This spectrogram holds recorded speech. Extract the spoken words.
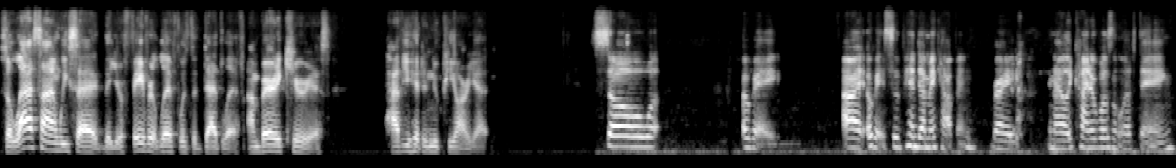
So last time we said that your favorite lift was the deadlift. I'm very curious. Have you hit a new PR yet? So, okay, I okay. So the pandemic happened, right? And I like kind of wasn't lifting,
